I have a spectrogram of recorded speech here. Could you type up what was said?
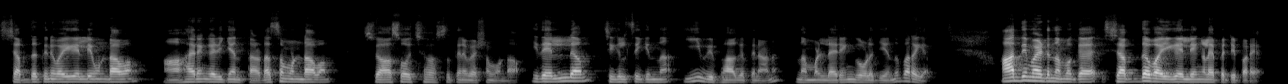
ശബ്ദത്തിന് വൈകല്യം ഉണ്ടാവാം ആഹാരം കഴിക്കാൻ തടസ്സമുണ്ടാവാം ശ്വാസോച്ഛ്വാസത്തിന് വിഷമുണ്ടാവാം ഇതെല്ലാം ചികിത്സിക്കുന്ന ഈ വിഭാഗത്തിനാണ് നമ്മൾ ലരിങ്കോളജി എന്ന് പറയുക. ആദ്യമായിട്ട് നമുക്ക് ശബ്ദ വൈകല്യങ്ങളെ പറ്റി പറയാം.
